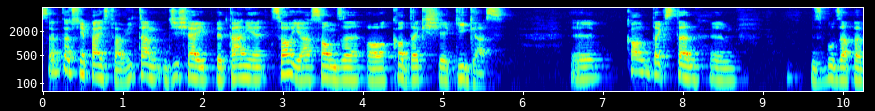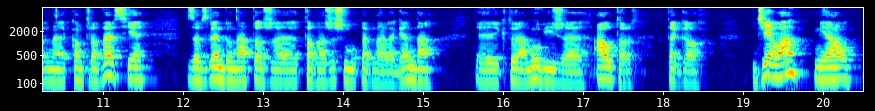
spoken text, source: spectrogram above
Serdecznie Państwa witam. Dzisiaj pytanie, co ja sądzę o kodeksie Gigas. Y, Kodeks ten y, wzbudza pewne kontrowersje ze względu na to, że towarzyszy mu pewna legenda, y, która mówi, że autor tego dzieła miał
